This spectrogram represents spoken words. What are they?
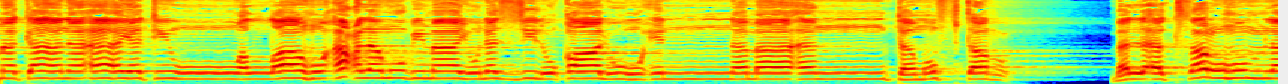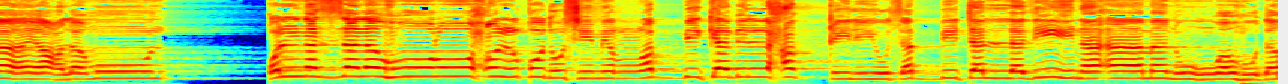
مكان إيه والله اعلم بما ينزل قالوا انما انت مفتر بل اكثرهم لا يعلمون. قل نزله روح القدس من ربك بالحق ليثبت الذين آمنوا وهدى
